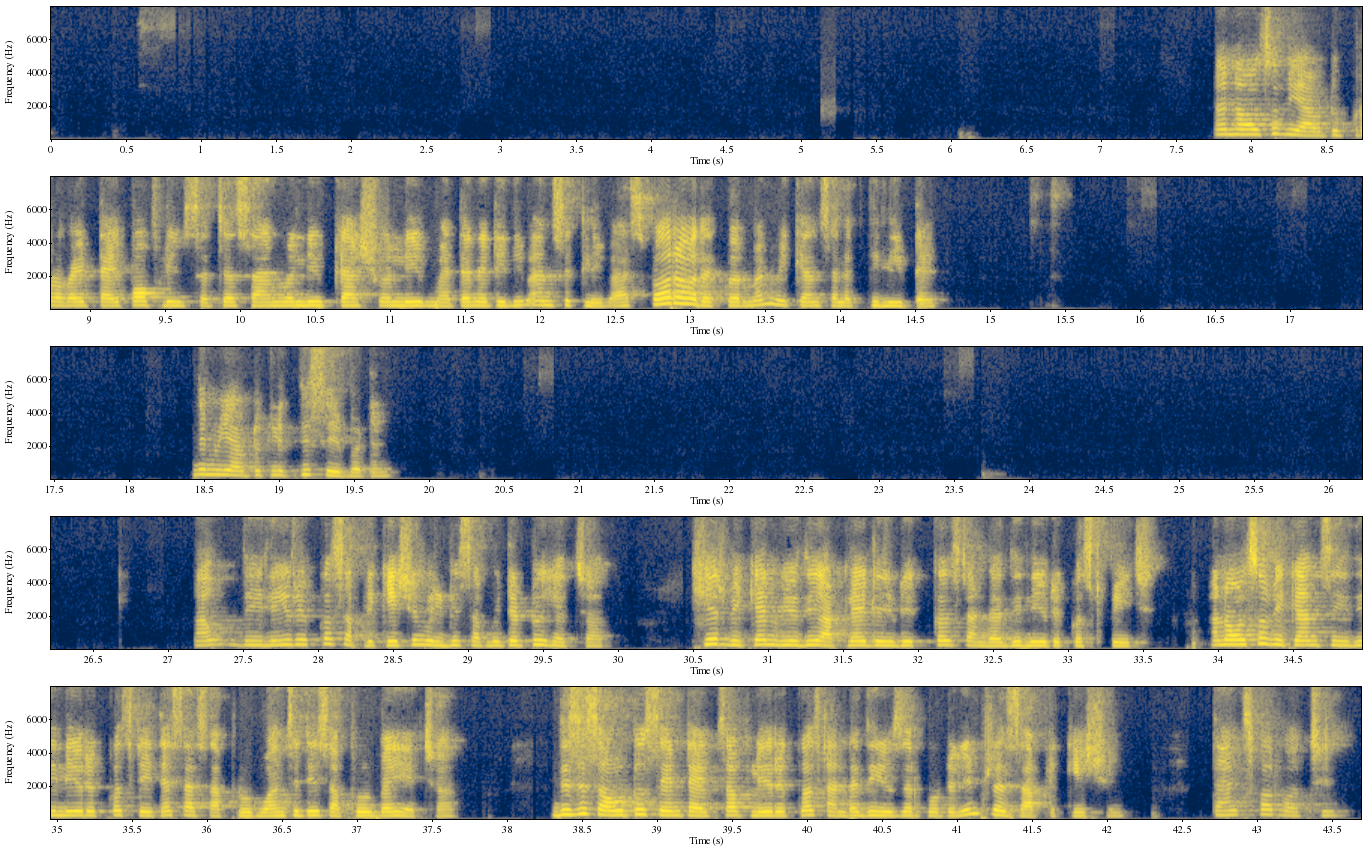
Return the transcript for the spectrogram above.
And also we have to provide type of leave such as annual leave, casual leave, maternity leave and sick leave. As per our requirement, we can select the leave type. Then we have to click the save button. Now the leave request application will be submitted to HR. Here we can view the applied leave request under the leave request page. And also we can see the leave request status as approved once it is approved by HR. This is how to send types of leave request under the user portal in Fresa application. Thanks for watching.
